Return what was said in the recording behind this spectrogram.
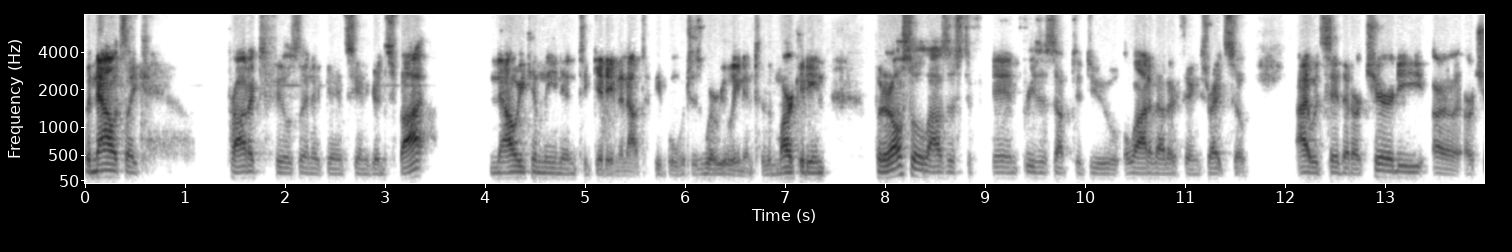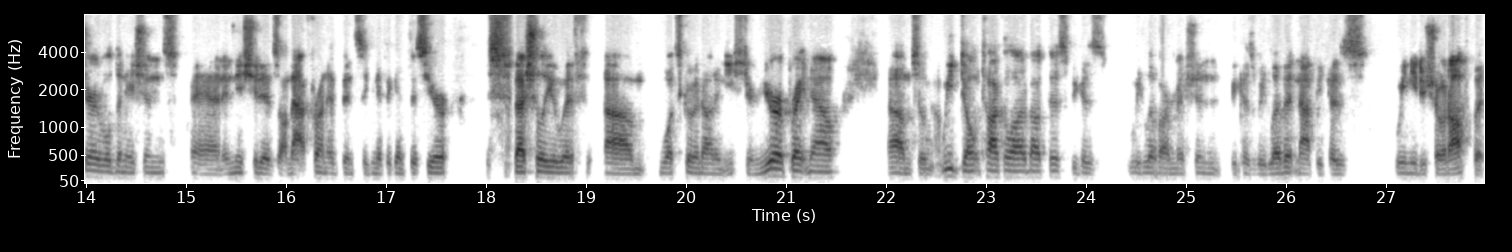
but now it's like product feels like it's in a good spot. Now we can lean into getting it out to people, which is where we lean into the marketing. But it also allows us to and frees us up to do a lot of other things, right? So I would say that our charity, our, our charitable donations and initiatives on that front have been significant this year, especially with um, what's going on in Eastern Europe right now. Um, so we don't talk a lot about this because we live our mission because we live it, not because we need to show it off. But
